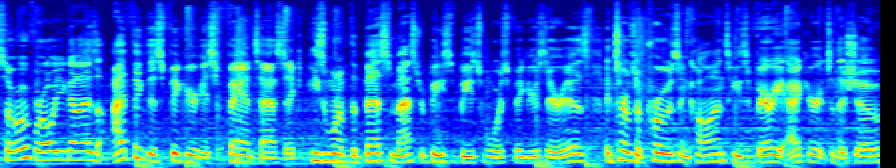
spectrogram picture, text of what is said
So overall, you guys, I think this figure is fantastic. He's one of the best Masterpiece Beast Wars figures there is. In terms of pros and cons, he's very accurate to the show.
